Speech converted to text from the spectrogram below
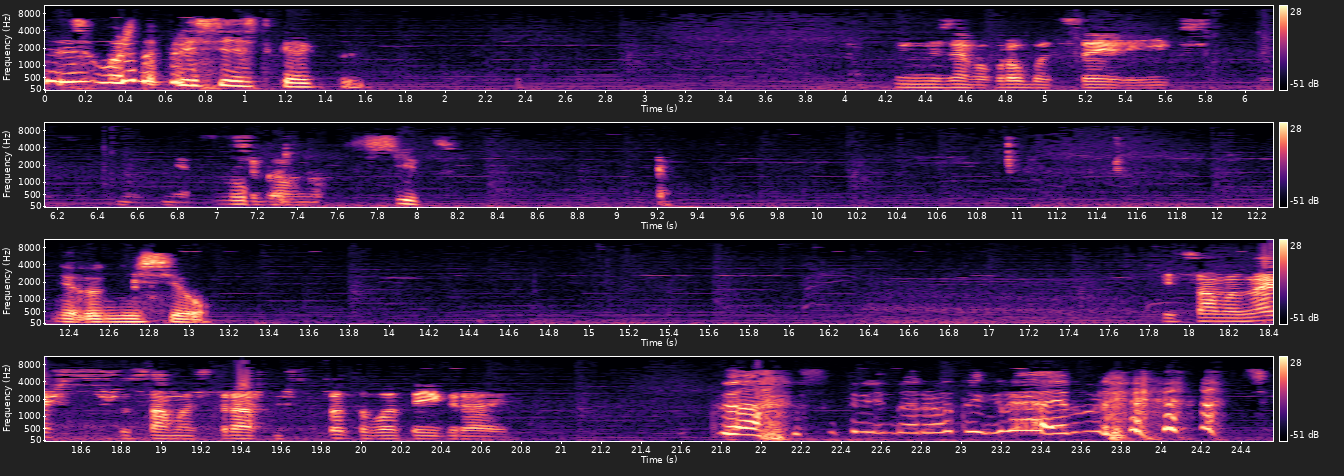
Здесь можно присесть как-то. Ну, Не знаю, попробуй C или X. Нет, нет, Ну, все говно. Сит. Нет, он не сел. И самое, знаешь, что самое страшное, что кто-то в это играет. Да, смотри, народ играет, блядь.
